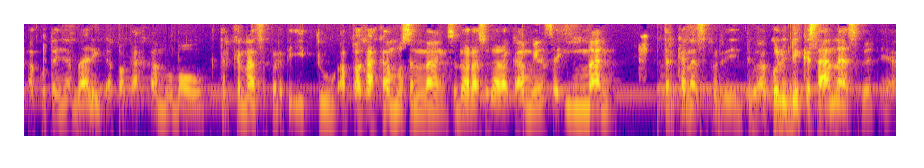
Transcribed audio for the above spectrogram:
aku tanya balik apakah kamu mau terkena seperti itu? Apakah kamu senang saudara-saudara kamu yang seiman terkena seperti itu? Aku lebih ke sana sebenarnya.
